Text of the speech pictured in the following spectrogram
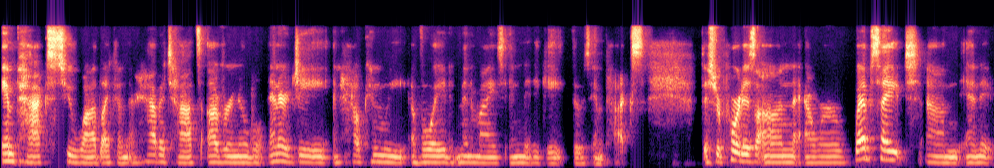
impacts to wildlife and their habitats of renewable energy? And how can we avoid, minimize, and mitigate those impacts? This report is on our website um, and it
